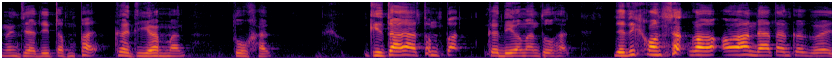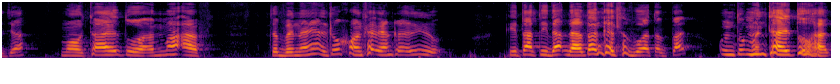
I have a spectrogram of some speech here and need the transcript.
menjadi tempat kediaman Tuhan. Kita adalah tempat kediaman Tuhan. Jadi konsep kalau orang datang ke gereja mau cari Tuhan, maaf. Sebenarnya itu konsep yang keliru. Kita tidak datang ke sebuah tempat untuk mencari Tuhan.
